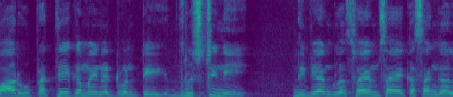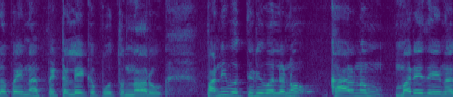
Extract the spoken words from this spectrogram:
వారు ప్రత్యేకమైనటువంటి దృష్టిని దివ్యాంగుల స్వయం సహాయక సంఘాలపైన పెట్టలేకపోతున్నారు. పని ఒత్తిడి వల్లనో కారణం మరేదైనా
